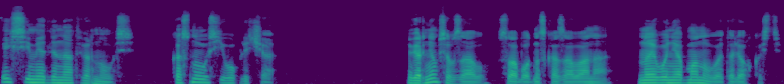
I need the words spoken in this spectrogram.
Эсси медленно отвернулась, коснулась его плеча. «Вернемся в залу», — свободно сказала она. Но его не обманула эта легкость.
